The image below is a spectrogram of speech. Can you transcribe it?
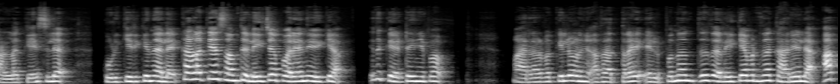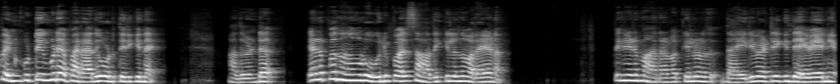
കള്ളക്കേസിൽ കുടുക്കിയിരിക്കുന്നതല്ലേ? കള്ളക്കേസ് നാം തെളിയിച്ചാൽ പോരെന്ന് ചോദിക്കാം. ഇത് കേട്ട് കഴിഞ്ഞപ്പോ മാരാർ വക്കീലും പറഞ്ഞു അത് അത്ര എളുപ്പം തെളിയിക്കാൻ പറ്റുന്ന കാര്യമല്ല. ആ പെൺകുട്ടിയും കൂടെ പരാതി കൊടുത്തിരിക്കുന്നത് അതുകൊണ്ട് എളുപ്പം നിന്നും കൂടെ ഊരിപ്പോൻ സാധിക്കില്ലെന്ന് പറയണം. പിന്നീട് മാരാർ വക്കീൽ പറഞ്ഞു, ധൈര്യമായിട്ടിരിക്കും ദേവേനെ.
